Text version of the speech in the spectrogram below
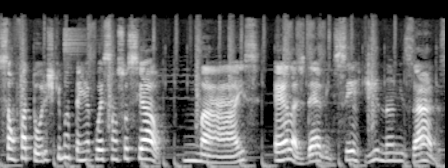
são fatores que mantêm a coesão social, mas elas devem ser dinamizadas,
